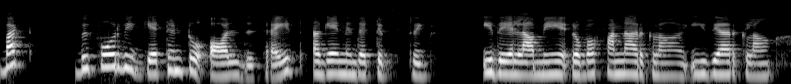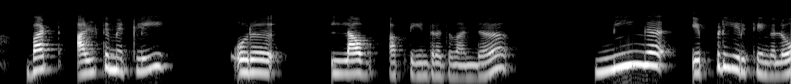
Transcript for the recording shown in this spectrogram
But before we get into all this right again இந்த டிப்ஸ் ட்ரிக்ஸ் இது எல்லாமே ரொம்ப ஃபன்னாக இருக்கலாம் ஈஸியாக இருக்கலாம். பட் அல்டிமேட்லி ஒரு லவ் அப்படின்றது வந்து நீங்கள் எப்படி இருக்கீங்களோ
